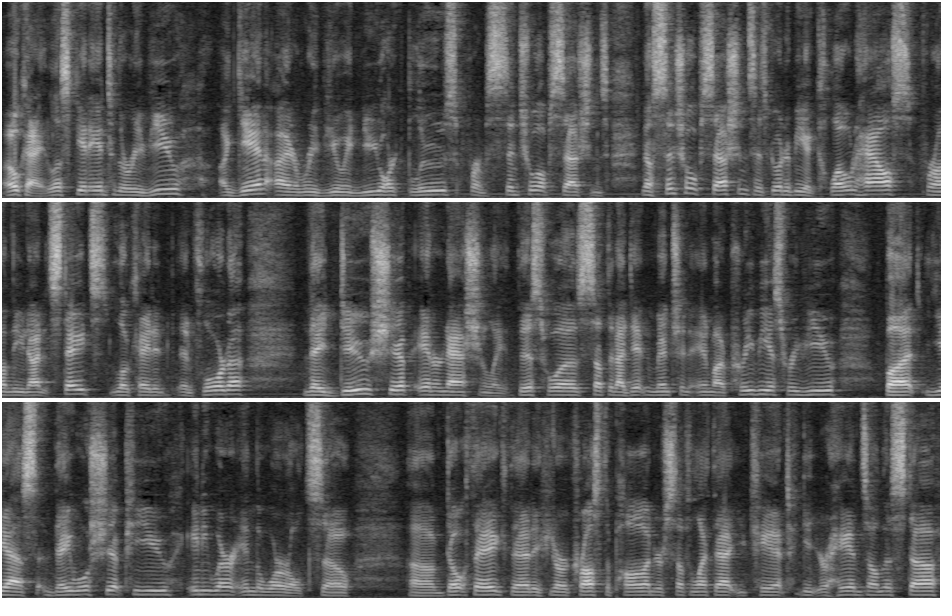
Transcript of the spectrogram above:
Okay, let's get into the review. Again, I am reviewing New York Blues from Scentual Obsessions. Now, Scentual Obsessions is going to be a clone house from the United States located in Florida. They do ship internationally. This was something I didn't mention in my previous review, but yes, they will ship to you anywhere in the world. So um, don't think that if you're across the pond or something like that, you can't get your hands on this stuff.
